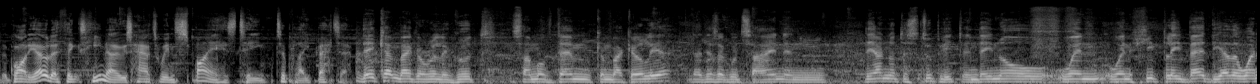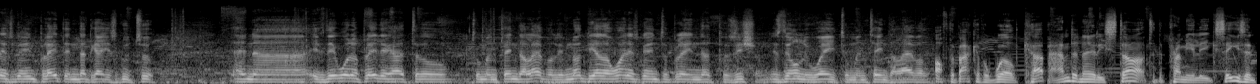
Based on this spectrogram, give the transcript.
but Guardiola thinks he knows how to inspire his team to play better. They came back really good. Some of them come back earlier. That is a good sign. And they are not stupid. And they know when when he play bad, the other one is going to play it, and that guy is good too. And uh, if they want to play, they have to, to maintain the level. If not, the other one is going to play in that position. It's the only way to maintain the level. Off the back of a World Cup and an early start to the Premier League season,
